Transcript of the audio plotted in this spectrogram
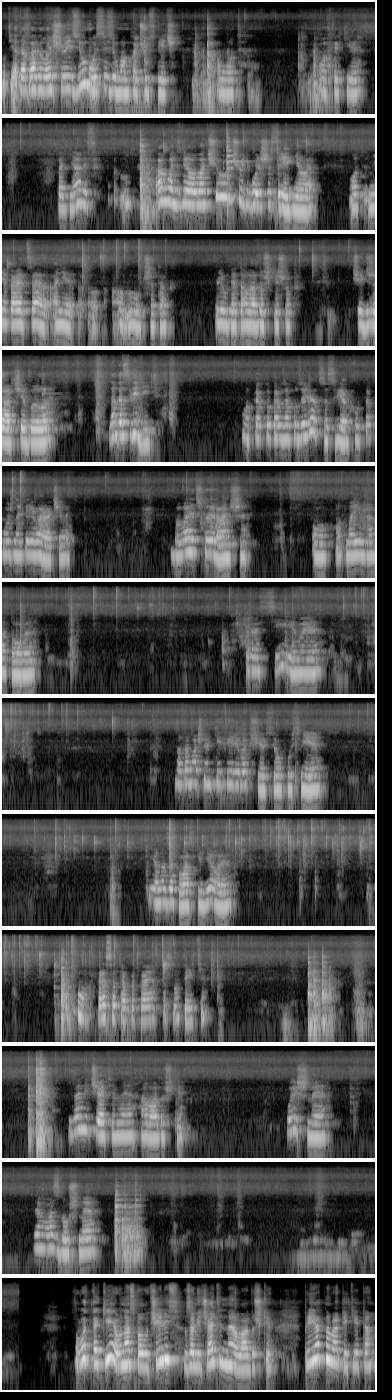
Вот я добавила еще изюму. С изюмом хочу спечь. Вот. Вот какие поднялись. Огонь сделала чуть-чуть больше среднего. Вот, мне кажется, они э, лучше так любят оладушки, чтобы чуть жарче было. Надо следить. Вот как только запузырятся сверху, так можно и переворачивать. Бывает, что и раньше. О, вот мои уже готовые. Красивые. На домашнем кефире вообще все вкуснее. Я на закваске делаю. О, красота какая, посмотрите. Замечательные оладушки. Пышные. Прям воздушные. Вот такие у нас получились замечательные оладушки. Приятного аппетита!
